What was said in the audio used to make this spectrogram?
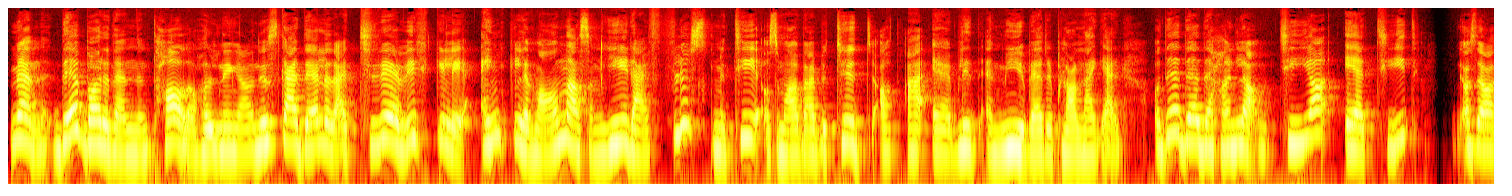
Men det er bare den mentale holdninga. Nå skal jeg dele deg tre virkelig enkle vaner som gir deg flust med tid, og som har bare betydd at jeg er blitt en mye bedre planlegger. Og det er det det handler om. Tida er tid. Altså,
